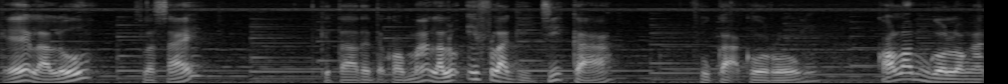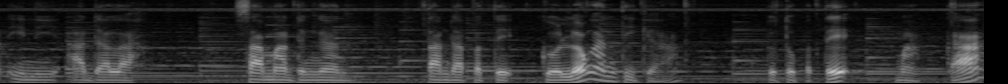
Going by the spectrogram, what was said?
Oke, lalu selesai. Kita titik koma, lalu if lagi. Jika buka kurung, kolom golongan ini adalah sama dengan tanda petik golongan 3, tutup petik, maka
